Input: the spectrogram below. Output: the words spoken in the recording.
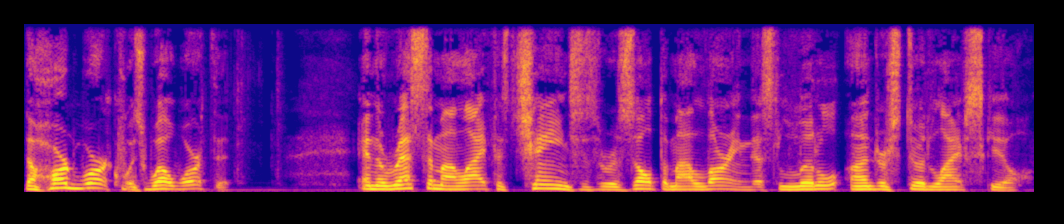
the hard work was well worth it. And the rest of my life has changed as a result of my learning this little understood life skill.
